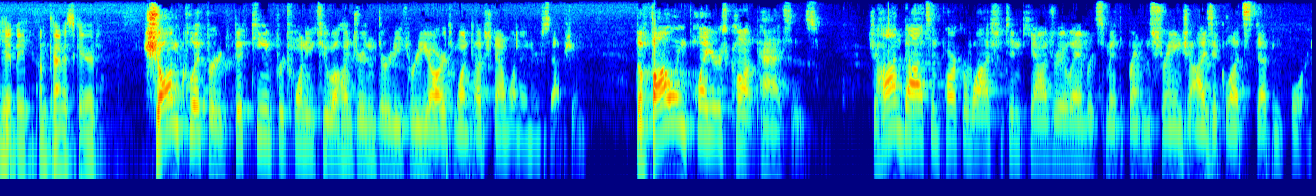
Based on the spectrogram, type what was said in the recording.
Hit me. I'm kind of scared. Sean Clifford, 15 for 22, 133 yards, one touchdown, one interception. The following players caught passes Jahan Dotson, Parker Washington, Keandre Lambert Smith, Brenton Strange, Isaac Lutz, Devyn Ford.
